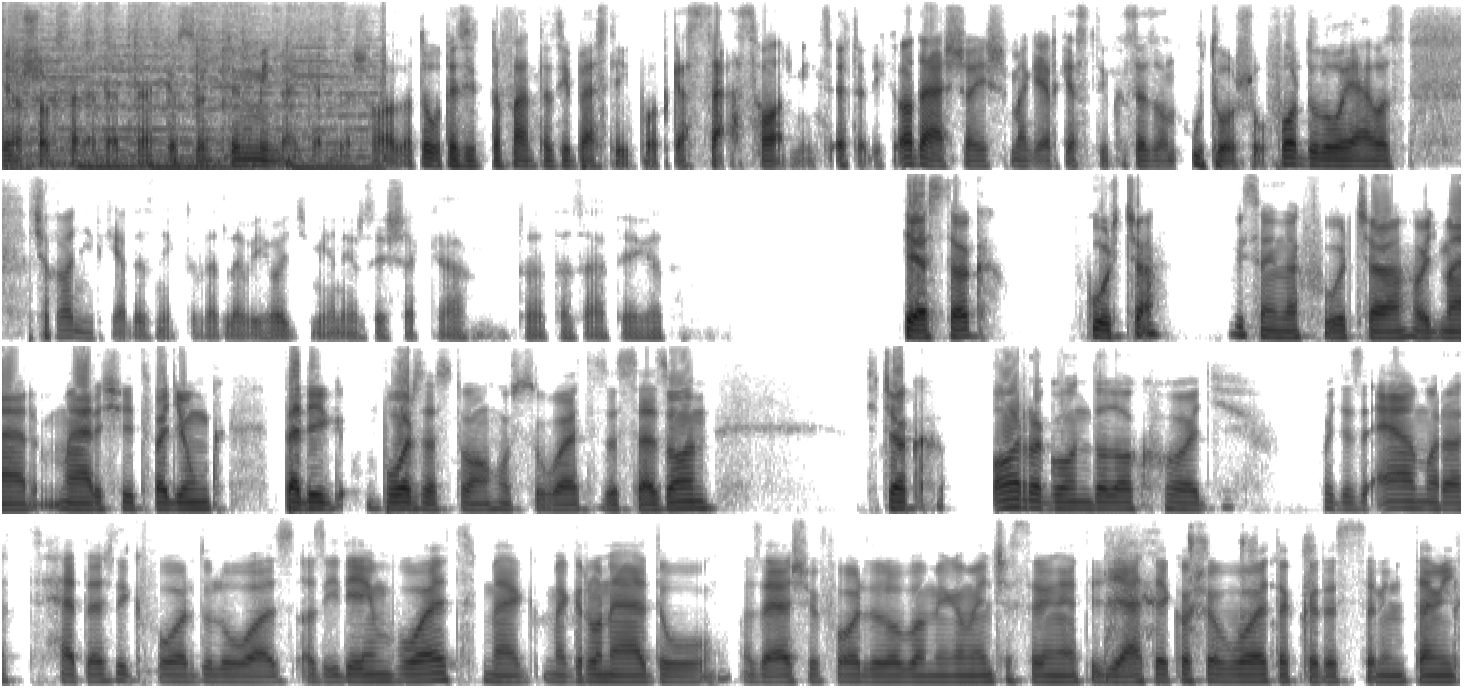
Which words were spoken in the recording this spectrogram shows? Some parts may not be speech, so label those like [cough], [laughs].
Nagyon sok szeretettel köszöntünk minden kedves hallgatót. Ez itt a Fantasy Best League Podcast 135. adása, és megérkeztünk a szezon utolsó fordulójához. Csak annyit kérdeznék tőled, Levi, hogy milyen érzésekkel tölt ez el téged. Sziasztok! Furcsa, viszonylag furcsa, hogy már, már is itt vagyunk, pedig borzasztóan hosszú volt ez a szezon. Csak arra gondolok, hogy, hogy az elmaradt hetedik forduló az, az idén volt, meg, meg Ronaldo az első fordulóban még a Manchester United játékosa volt, akkor ez szerintem így...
